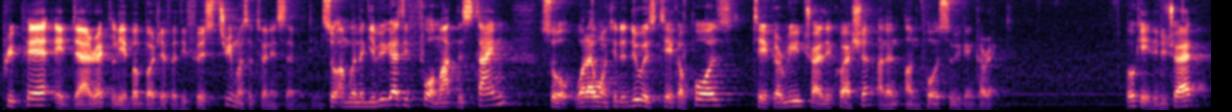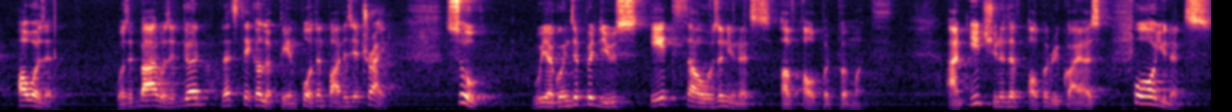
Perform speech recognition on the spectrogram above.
Prepare a direct labor budget for the first three months of 2017. So I'm going to give you guys the format this time. So what I want you to do is take a pause, take a read, try the question, and then unpause so we can correct. Okay, did you try it? How was it? Was it bad? Was it good? Let's take a look. The important part is you tried. So we are going to produce 8,000 units of output per month. And each unit of output requires four units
